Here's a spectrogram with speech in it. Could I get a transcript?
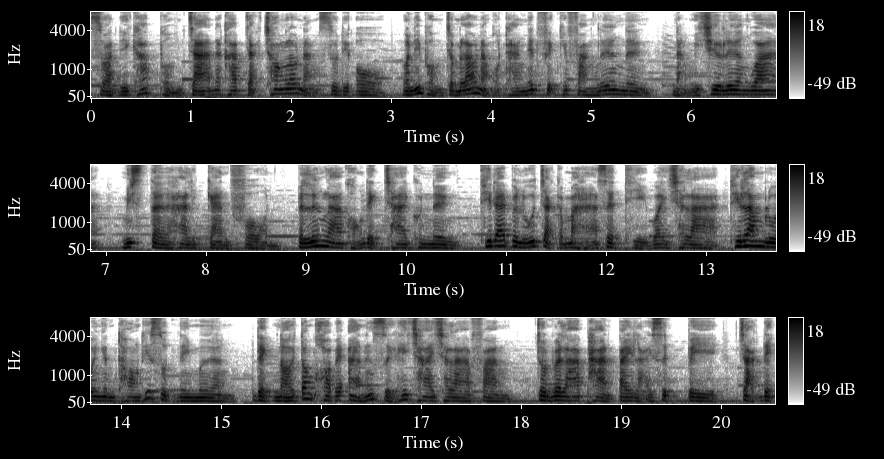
สวัสดีครับ ผมจ๊ะนะครับ จากช่องเล่าหนังสตูดิโอวันนี้ผมจะมาเล่าหนังของทาง Netflix ให้ฟังเรื่องหนึ่ง หนังมีชื่อเรื่องว่า Mr. h a r r i g a n Phone เป็นเรื่องราวของเด็กชายคนหนึ่ง ที่ได้ไปรู้จักกับมหาเศรษฐีวัยชรา ที่ร่ำรวยเงินทองที่สุดในเมือง เด็กน้อยต้องคอยไปอ่านหนังสือให้ชายชราฟัง จนเวลาผ่านไปหลายสิบปี จากเด็ก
